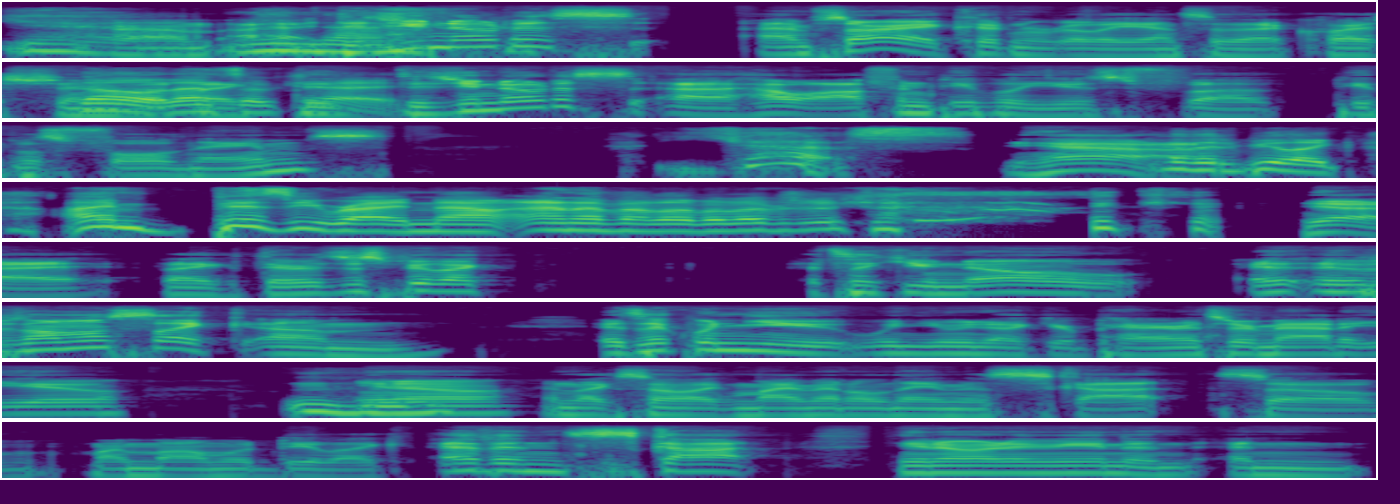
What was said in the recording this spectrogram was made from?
Yeah. Um, I, did you notice? I'm sorry, I couldn't really answer that question. No, but, that's like, did- okay. Did, you notice uh, how often people used uh, people's full names? Yes. Yeah, Yeah, they'd be like, "I'm busy right now," Anna Vela- yeah. Like there would just be like, it's like you know, it, it was almost like um, it's like when you when you like your parents are mad at you, Mhm. you know, and like so like my middle name is Scott, so my mom would be like Evan Scott, you know what I mean, and and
